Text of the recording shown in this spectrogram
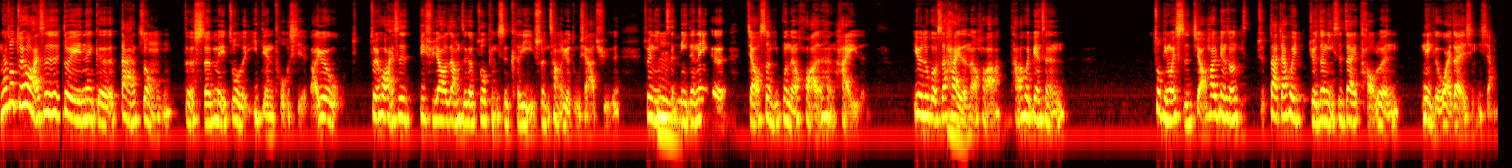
应该说最后还是对那个大众的审美做了一点妥协吧，因为我最后还是必须要让这个作品是可以顺畅阅读下去的。所以你、嗯、你的那个角色，你不能画的很害人。因为如果是害人的话，它会变成作品会失焦，它会变成大家会觉得你是在讨论那个外在的形象，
